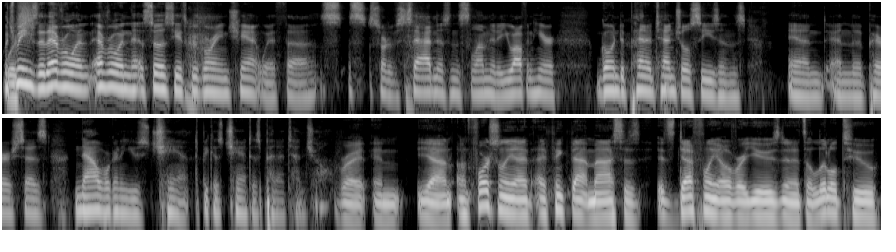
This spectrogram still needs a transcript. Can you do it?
Which, Which, means that everyone everyone associates Gregorian chant with uh, s- sort of sadness and solemnity. You often hear going to penitential seasons and and the parish says now we're going to use chant because chant is penitential. Right and yeah unfortunately I, I think that mass is it's definitely overused and it's a little too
